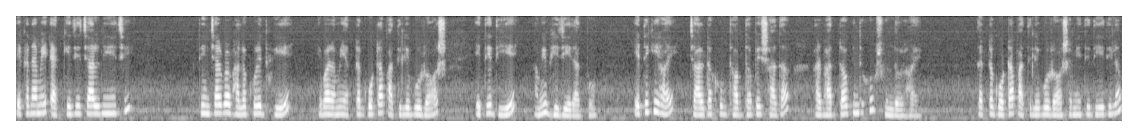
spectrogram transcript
এখানে আমি এক কেজি চাল নিয়েছি। তিন চারবার ভালো করে ধুয়ে এবার আমি একটা গোটা পাতিলেবুর রস এতে দিয়ে আমি ভিজিয়ে রাখব। এতে কি হয়? চালটা খুব ধপধপে সাদা আর ভাতটাও কিন্তু খুব সুন্দর হয়। তো একটা গোটা পাতিলেবুর রস আমি এতে দিয়ে দিলাম।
